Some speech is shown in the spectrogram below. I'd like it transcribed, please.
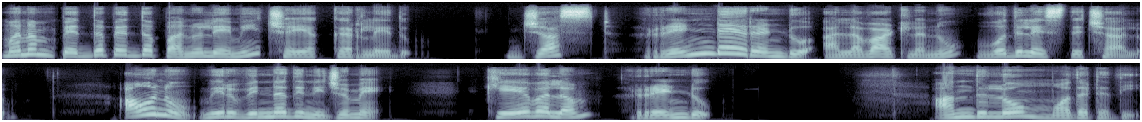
మనం పెద్ద పెద్ద పనులేమీ చేయక్కర్లేదు. జస్ట్ రెండే రెండు అలవాట్లను వదిలేస్తే చాలు. అవును మీరు విన్నది నిజమే. కేవలం రెండు. అందులో మొదటది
